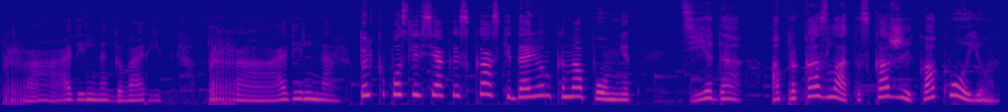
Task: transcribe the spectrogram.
«Правильно, — говорит, — правильно!» Только после всякой сказки Даренка напомнит. «Деда, а про козла-то скажи, какой он?»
